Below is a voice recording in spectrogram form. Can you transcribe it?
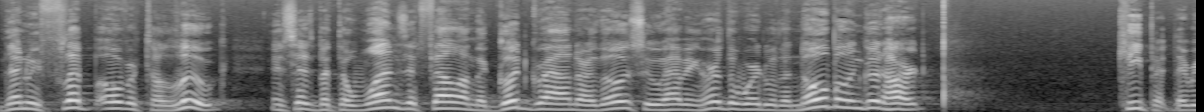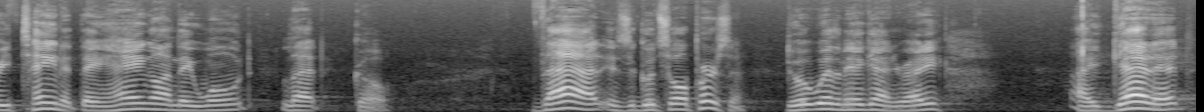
Then we flip over to Luke and says, But the ones that fell on the good ground are those who, having heard the word with a noble and good heart, keep it, they retain it, they hang on, they won't let go. That is a good soil person. Do it with me again. You ready? I get it.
